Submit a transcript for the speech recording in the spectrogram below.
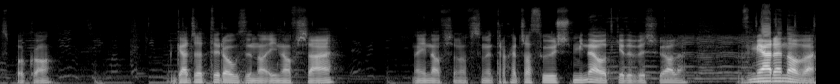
spoko. Gadżety Rosy najnowsze. Najnowsze, no w sumie trochę czasu już minęło od kiedy wyszły, ale w miarę nowe.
